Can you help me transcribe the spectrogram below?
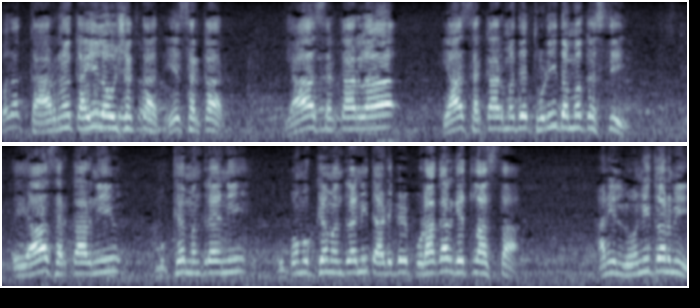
बघा कारण काही लावू शकतात हे सरकार. या सरकारला या सरकारमध्ये थोडी दमक असती. तर या सरकारनी मुख्यमंत्र्यांनी उपमुख्यमंत्र्यांनी त्या ठिकाणी पुढाकार घेतला असता. आणि लोणीकरणी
